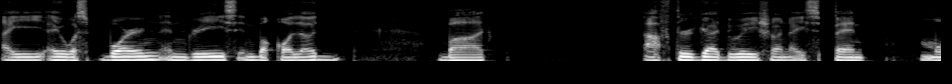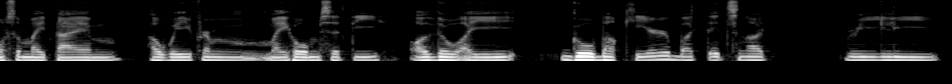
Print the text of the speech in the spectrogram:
I I was born and raised in Bacolod, but after graduation, I spent most of my time away from my home city. Although I go back here, but it's not really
